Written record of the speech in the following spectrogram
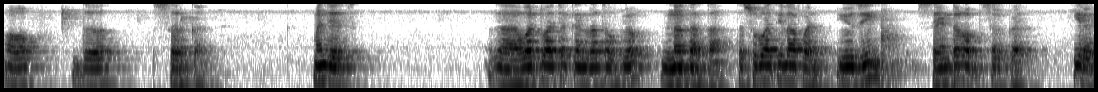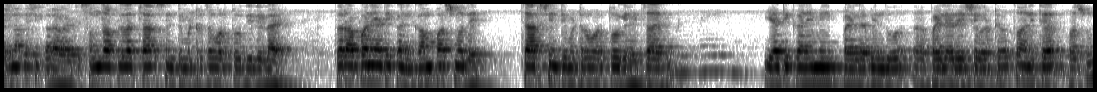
of the circle. म्हणजेच वर्तुळाच्या केंद्राचा उपयोग न करता. तर सुरुवातीला आपण using centre of the circle ही रचना कशी करावायची? समजा आपल्याला चार सेंटीमीटरचं वर्तुळ दिलेलं आहे. तर आपण या ठिकाणी कंपासमध्ये चार सेंटीमीटर तो घ्यायचा आहे. या ठिकाणी मी पहिल्या बिंदू पहिल्या रेषेवर ठेवतो आणि त्यापासून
